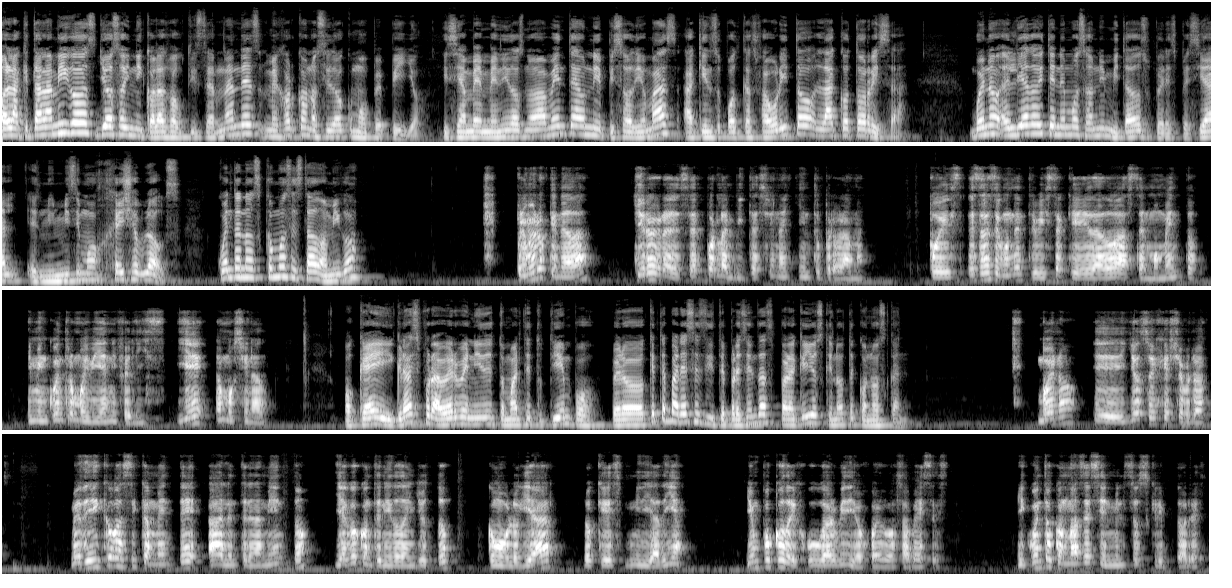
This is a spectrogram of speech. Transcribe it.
Hola, ¿qué tal amigos? Yo soy Nicolás Bautista Hernández, mejor conocido como Pepillo, y sean bienvenidos nuevamente a un episodio más aquí en su podcast favorito, La Cotorrisa. Bueno, el día de hoy tenemos a un invitado súper especial, es mismísimo Heisho Vlogs. Cuéntanos, ¿cómo has estado, amigo? Primero que nada, quiero agradecer por la invitación aquí en tu programa, pues es la segunda entrevista que he dado hasta el momento, y me encuentro muy bien y feliz, y he emocionado. Ok, gracias por haber venido y tomarte tu tiempo, pero ¿qué te parece si te presentas para aquellos que no te conozcan? Bueno, eh, yo soy Hesheblog. Me dedico básicamente al entrenamiento y hago contenido en YouTube, como bloguear, lo que es mi día a día, y un poco de jugar videojuegos a veces. Y cuento con más de 100.000 suscriptores.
